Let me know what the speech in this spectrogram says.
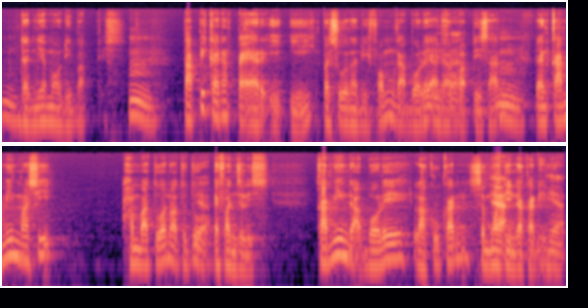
dan dia mau dibaptis. Hmm. Tapi karena PRII, Persekutuan Reform, nggak boleh ada Bisa. baptisan, dan kami masih hamba Tuhan waktu itu Ya. evangelis. Kami nggak boleh lakukan semua Ya. tindakan ini. Ya.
